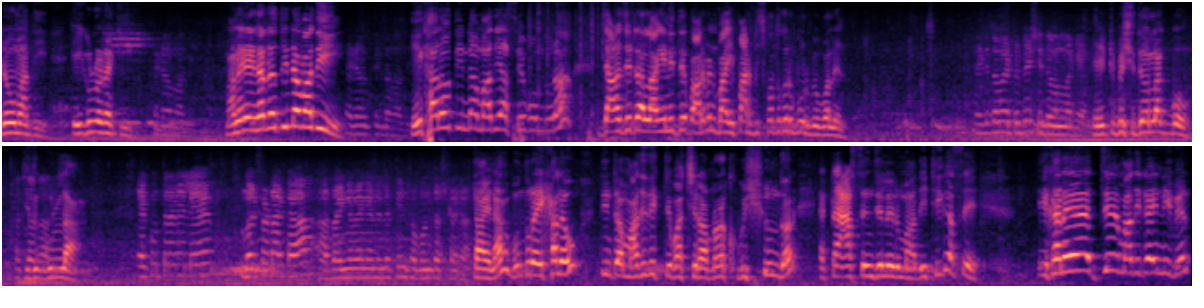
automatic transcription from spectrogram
এটাও মাদি। এইগুলোটা কি? মানে এখানেও তিনটা মাদি? এটাও তিনটা মাদি। এখানেও তিনটা মাদি আছে বন্ধুরা যারা যেটা লাগিয়ে নিতে পারবেন। ভাই পার পিস কত করে পড়বে বলেন? একটু বেশি দেওয়া লাগবো যেহেতু আচ্ছা। গুল্লা। একত্রে নিলে নয়শো টাকা আর নিলে তিনশো পঞ্চাশ টাকা। তাই না? বন্ধুরা, এখানেও তিনটা মাদি দেখতে পাচ্ছেন আপনারা, খুবই সুন্দর। একটা আর্সেঞ্জেলের মাদি, ঠিক আছে? এখানে যে মাদিটাই নেবেন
